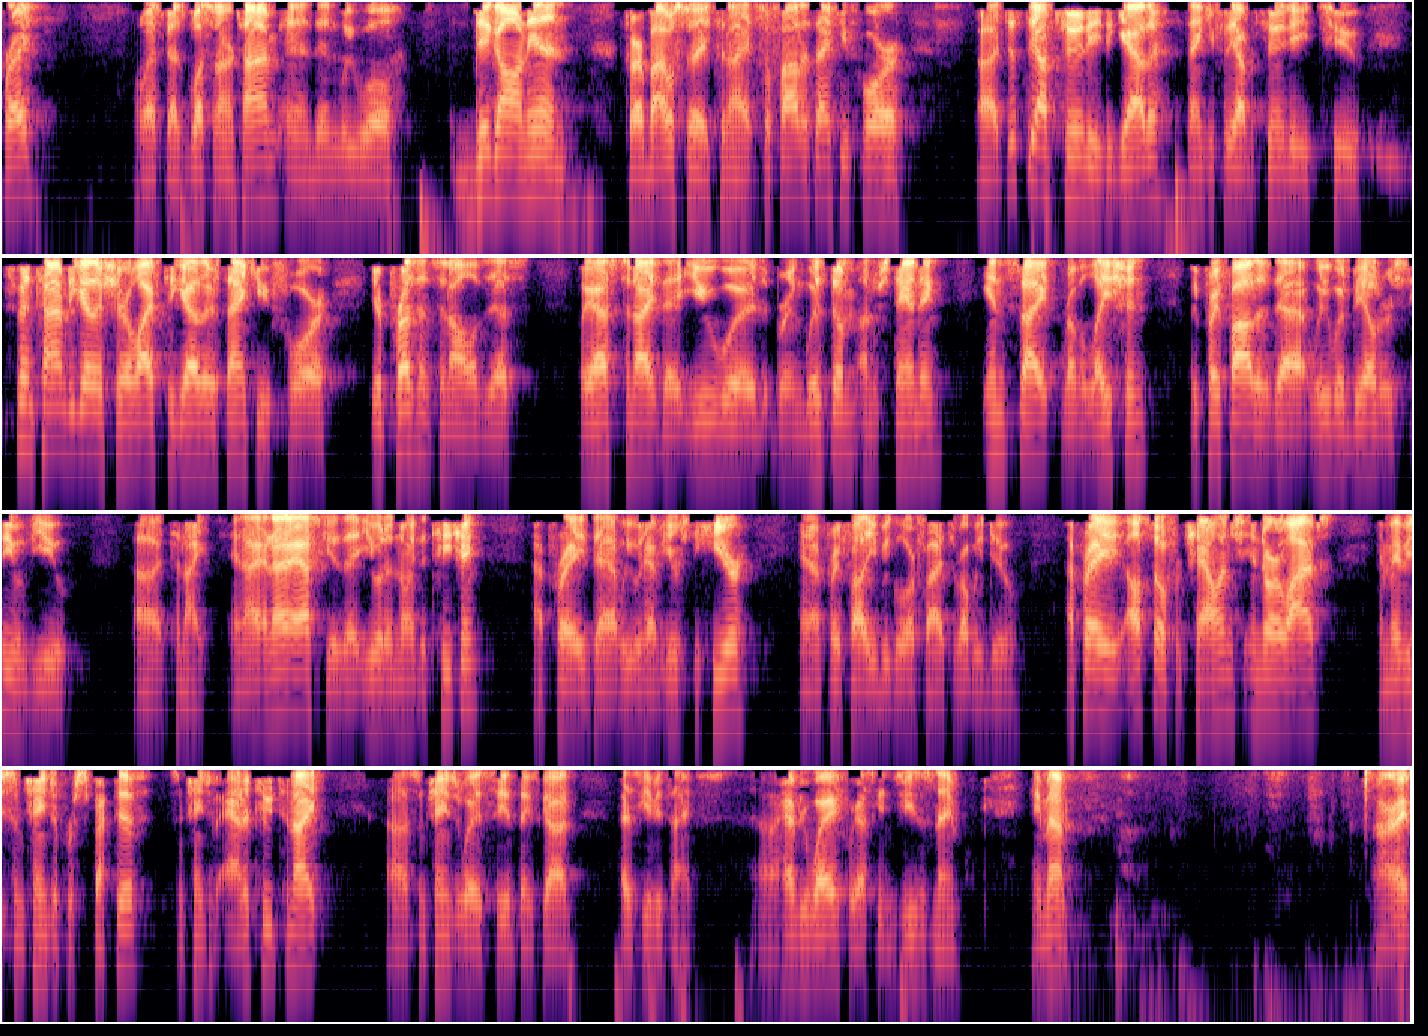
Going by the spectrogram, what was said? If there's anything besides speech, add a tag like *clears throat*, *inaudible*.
pray. We'll ask God's blessing on our time, and then we will dig on in to our Bible study tonight. So, Father, thank you for uh, just the opportunity to gather. Thank you for the opportunity to spend time together, share life together. Thank you for your presence in all of this. We ask tonight that you would bring wisdom, understanding, insight, revelation. We pray, Father, that we would be able to receive of you uh, tonight. And I, and I ask you that you would anoint the teaching. I pray that we would have ears to hear. And I pray, Father, you be glorified through what we do. I pray also for challenge into our lives and maybe some change of perspective, some change of attitude tonight, uh, some change of way of seeing things, God. I just give you thanks. Uh, have your way, for we ask it in Jesus' name. Amen. All right.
